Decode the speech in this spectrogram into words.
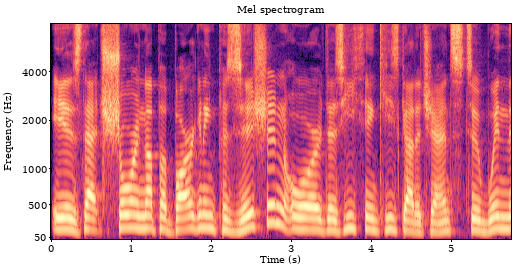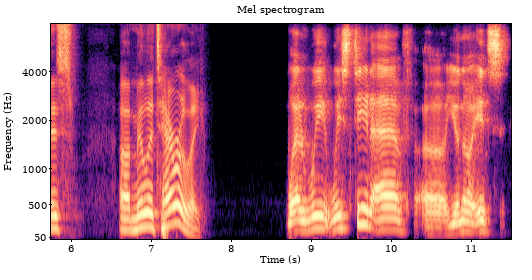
Is that shoring up a bargaining position, or does he think he's got a chance to win this uh, militarily? Well, we, we still have, uh, you know, it's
